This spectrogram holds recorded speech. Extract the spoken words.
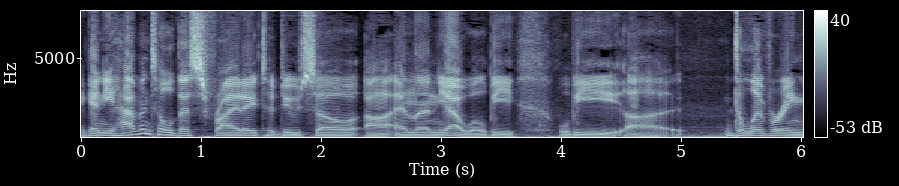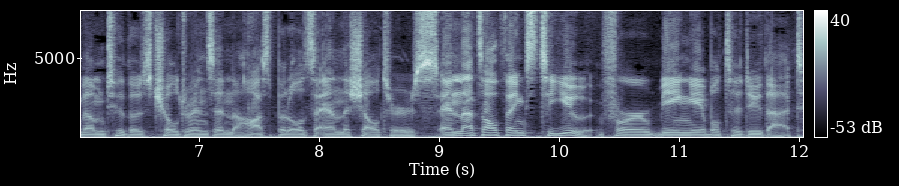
Again, you have until this Friday to do so, uh, and then yeah, we'll be we'll be. Uh, delivering them to those children's in the hospitals and the shelters and that's all thanks to you for being able to do that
